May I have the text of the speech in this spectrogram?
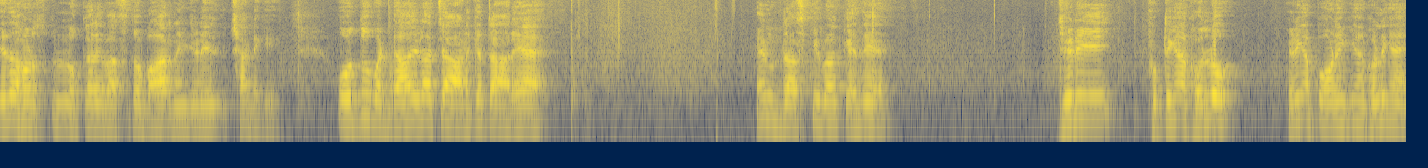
ਇਹ ਤਾਂ ਹੁਣ ਲੋਕਾਂ ਦੇ ਵੱਸ ਤੋਂ ਬਾਹਰ ਨਹੀਂ ਜਿਹੜੇ ਛੱਡ ਗਏ। ਉਦੋਂ ਵੱਡਾ ਜਿਹੜਾ ਝਾੜ ਘਟਾ ਰਿਹਾ ਹੈ, ਇਹਨੂੰ ਦਸ ਕੀ ਬਾਗ ਕਹਿੰਦੇ ਆ, ਜਿਹੜੀ ਫੁੱਟੀਆਂ ਖੋਲੋ, ਜਿਹੜੀਆਂ ਪੌਣੀਆਂ ਖੁੱਲੀਆਂ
